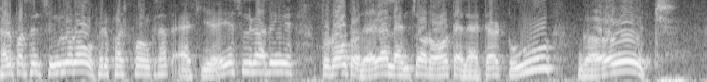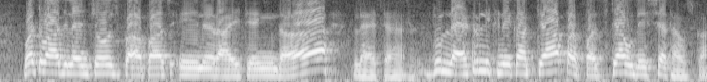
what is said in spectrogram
थर्ड पर्सन सिंगुलर हो, फिर फ़र्स्ट फॉर्म के साथ एस ये एस लगा देंगे। तो रोट हो जाएगा Lencho wrote a letter to God what was Lencho's purpose in writing the letter जो लेटर लिखने का क्या पर्पज क्या उद्देश्य था उसका?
